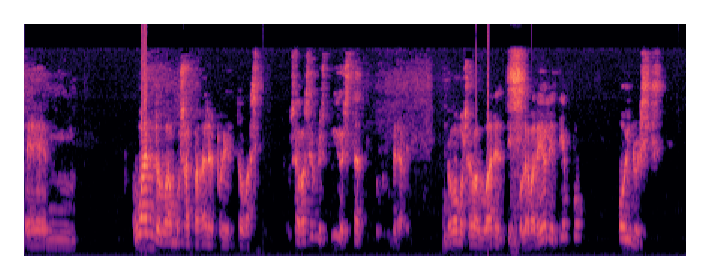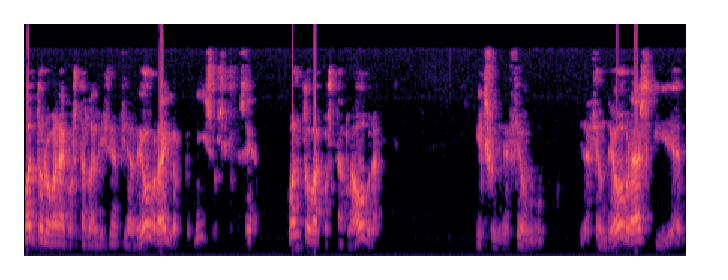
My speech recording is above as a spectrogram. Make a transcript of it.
Em, ¿Cuándo vamos a pagar el proyecto básico? O sea, va a ser un estudio estático, primeramente. No vamos a evaluar el tiempo. La variable de tiempo hoy no existe cuánto nos van a costar las licencias de obra y los permisos y lo que sea, cuánto va a costar la obra y su dirección, dirección de obras y eh,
